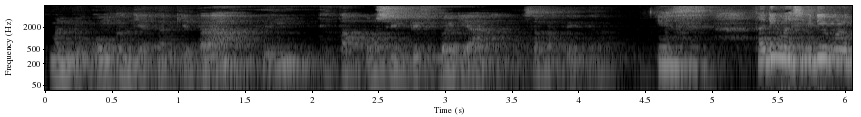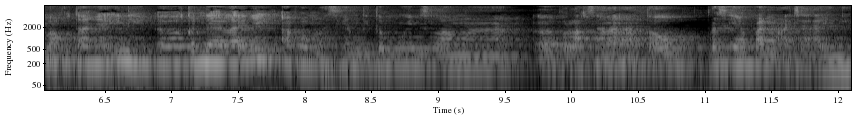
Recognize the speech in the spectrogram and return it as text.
mendukung kegiatan kita Hmm. tetap positif bagi anak seperti itu Yes. Tadi Mas Yudi belum aku tanya ini eh, kendalanya apa Mas yang ditemuin selama eh, pelaksanaan atau persiapan acara ini?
